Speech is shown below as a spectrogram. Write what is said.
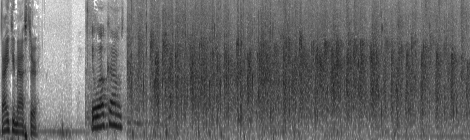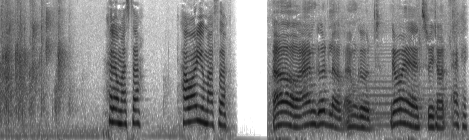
Thank you, Master. You're welcome. Master. How are you, Master? Oh, I'm good, love. I'm good. Go ahead, sweetheart. Okay.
